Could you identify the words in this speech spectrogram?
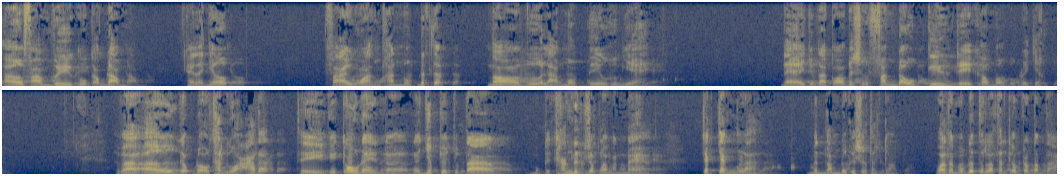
ở phạm vi của cộng đồng Hay là nhóm Phải hoàn thành mục đích đó Nó vừa là mục tiêu hướng về. Để chúng ta có cái sự phấn đấu kiên trì không bỏ cuộc đấy chừng và ở góc độ thành quả đó, thì cái câu này nó nó giúp cho chúng ta một cái khẳng định rất là mạnh mẽ. Chắc chắn là mình nắm được cái sự thành công. Hoàn thành mục đích tức là thành công trong tầm tay.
